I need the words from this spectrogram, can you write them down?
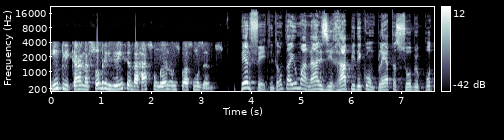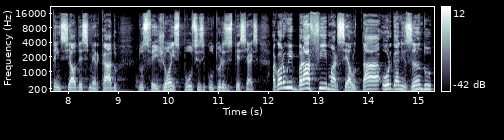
implicar na sobrevivência da raça humana nos próximos anos. Perfeito. Então tá aí uma análise rápida e completa sobre o potencial desse mercado dos feijões, pulses e culturas especiais. Agora o Ibraf, Marcelo, tá organizando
